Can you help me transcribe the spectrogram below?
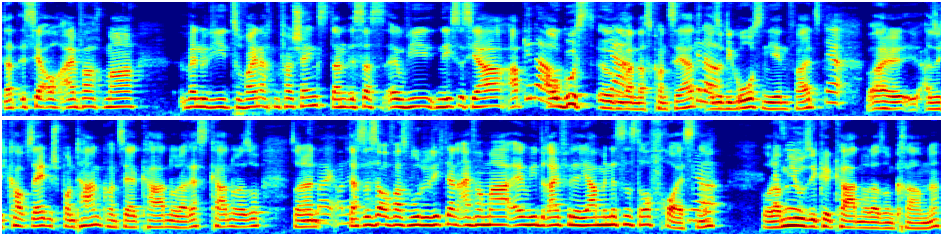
das ist ja auch einfach mal, wenn du die zu Weihnachten verschenkst, dann ist das irgendwie nächstes Jahr ab Genau. August irgendwann Ja. das Konzert. Genau. Also die großen jedenfalls. Ja. Weil, also ich kaufe selten spontan Konzertkarten oder Restkarten oder so, sondern Das das ist auch was, wo du dich dann einfach mal irgendwie dreiviertel Jahr mindestens drauf freust, Ja. ne? Oder Also- Musical-Karten oder so ein Kram, ne?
